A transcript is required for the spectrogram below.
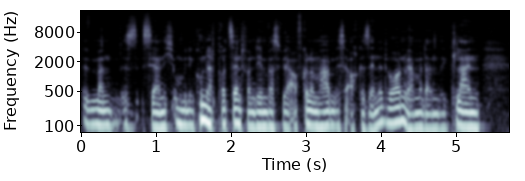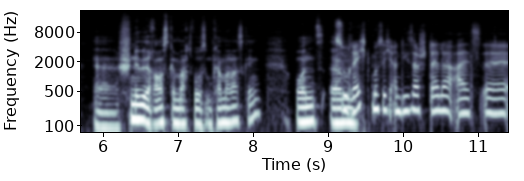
Man, es ist ja nicht unbedingt 100 Prozent von dem, was wir aufgenommen haben, ist ja auch gesendet worden. Wir haben ja dann die kleinen äh, Schnibbel rausgemacht, wo es um Kameras ging. Und, ähm, Zu Recht muss ich an dieser Stelle als äh,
